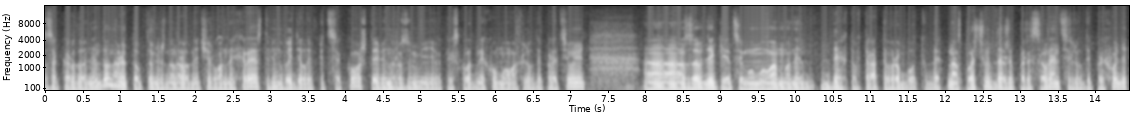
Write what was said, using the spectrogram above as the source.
закордонні донори, тобто Міжнародний Червоний Хрест, він виділив під це кошти, він розуміє, в яких складних умовах люди працюють. Завдяки цим умовам вони дехто втратив роботу. Де нас працюють навіть переселенці, люди приходять,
